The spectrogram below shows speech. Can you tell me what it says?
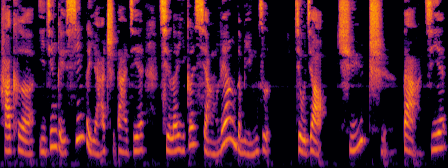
哈克已经给新的牙齿大街起了一个响亮的名字，就叫龋齿大街。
